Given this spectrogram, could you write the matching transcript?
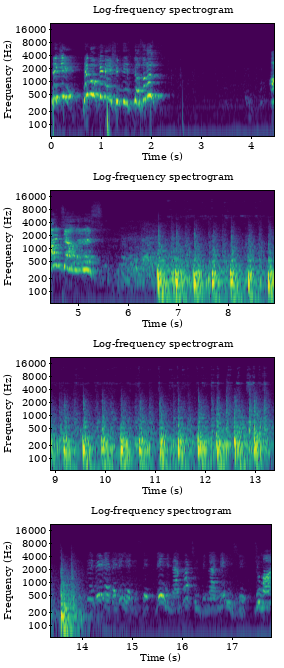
Peki ne yemeği şimdi istiyorsunuz? Anca alırız. Rebül evvelin yedisi, bin bilmem kaç yüz bilmem ne hicri, cuma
